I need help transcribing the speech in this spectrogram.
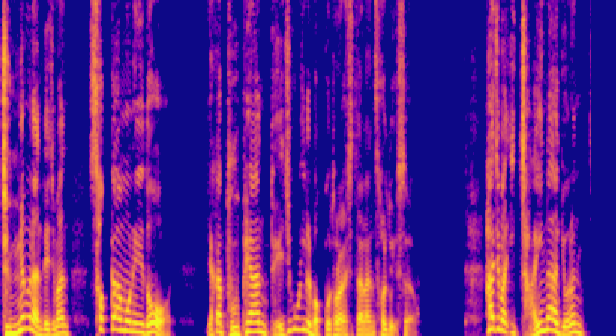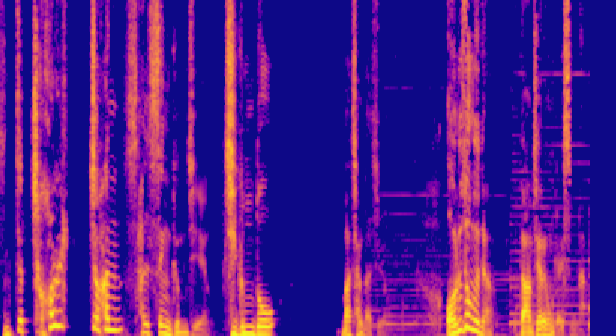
증명은 안 되지만 석가모니도 약간 부패한 돼지고기를 먹고 돌아가셨다는 설도 있어요. 하지만 이 자이나교는 진짜 철저한 살생 금지예요. 지금도 마찬가지예요. 어느 정도냐? 다음 시간에 공개하겠습니다.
